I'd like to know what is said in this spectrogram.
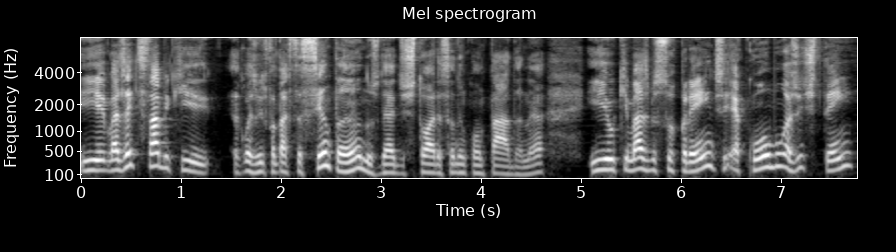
E, mas a gente sabe que a coisa de Fantástica 60 anos né, de história sendo contada, né? E o que mais me surpreende é como a gente tem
